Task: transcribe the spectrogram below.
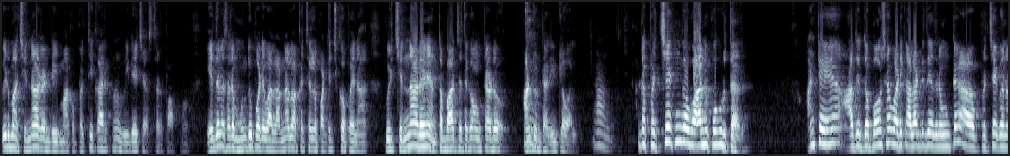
వీడు మా చిన్నాడండి మాకు ప్రతి కార్యక్రమం వీడే చేస్తాడు పాపం. ఏదైనా సరే ముందు పడి వాళ్ళ అన్నలు అక్క చెల్లెలు పట్టించుకోకపోయినా వీడు చిన్నాడని ఎంత బాధ్యతగా ఉంటాడో అంటుంటారు ఇంట్లో వాళ్ళు. అంటే ప్రత్యేకంగా వాళ్ళని పొగుడుతారు. అంటే అది ద- బహుశా వాడికి అలాంటిది ఏదైనా ఉంటే ఆ ప్రత్యేకమైన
